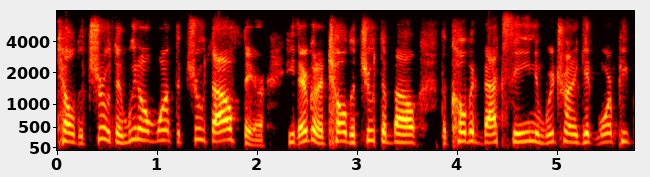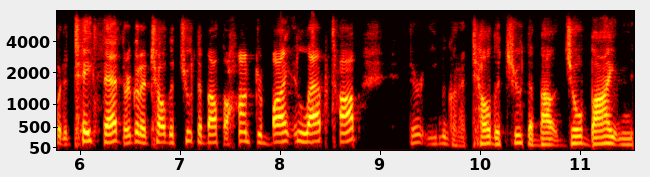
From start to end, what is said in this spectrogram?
tell the truth. And we don't want the truth out there. He, they're going to tell the truth about the COVID vaccine and we're trying to get more people to take that. They're going to tell the truth about the Hunter Biden laptop. They're even going to tell the truth about Joe Biden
